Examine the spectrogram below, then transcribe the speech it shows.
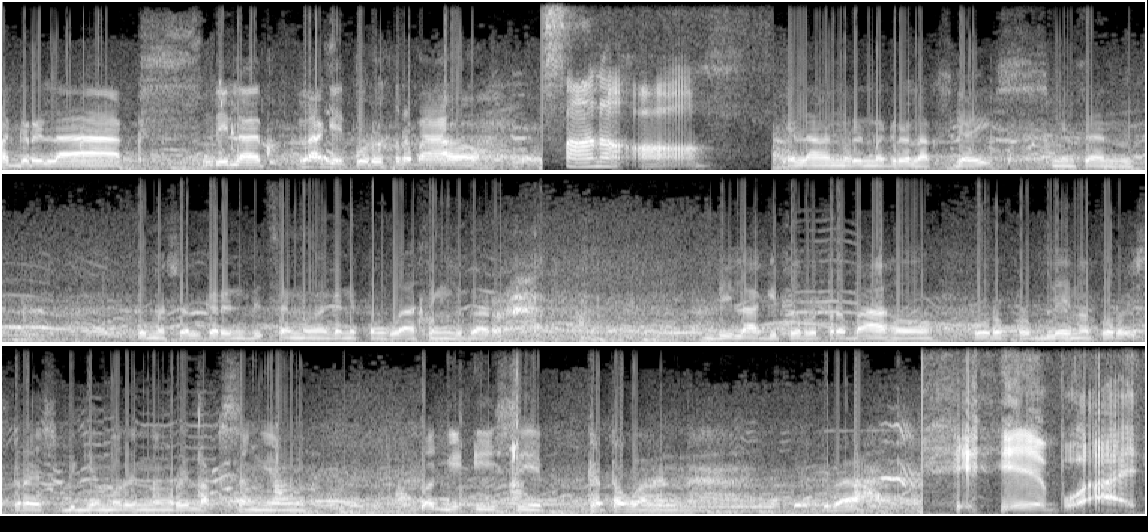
Mag-relax. Hindi lahat, lagi puro trabaho. Sana all. Kailangan mo rin mag-relax guys. Minsan, pumasyal ka rin sa mga ganitong klaseng lugar. Hindi lagi puro trabaho, puro problema, puro stress. Bigyan mo rin ng relax ang yung pag-iisip, katawan. Diba? Yeah, boy.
